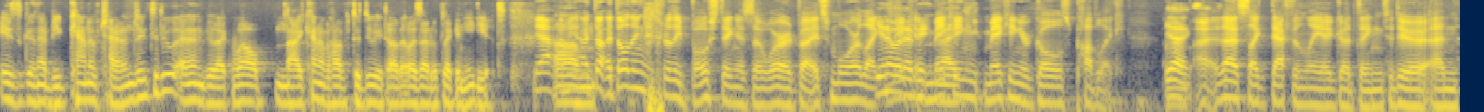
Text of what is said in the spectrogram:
is gonna be kind of challenging to do, and then be like, well, I kind of have to do it, otherwise I look like an idiot. Yeah, I mean, um, I, don't, I don't think it's really boasting is the word, but it's more like you know making, I mean? making like, making your goals public. Yeah, um, I, that's like definitely a good thing to do, and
